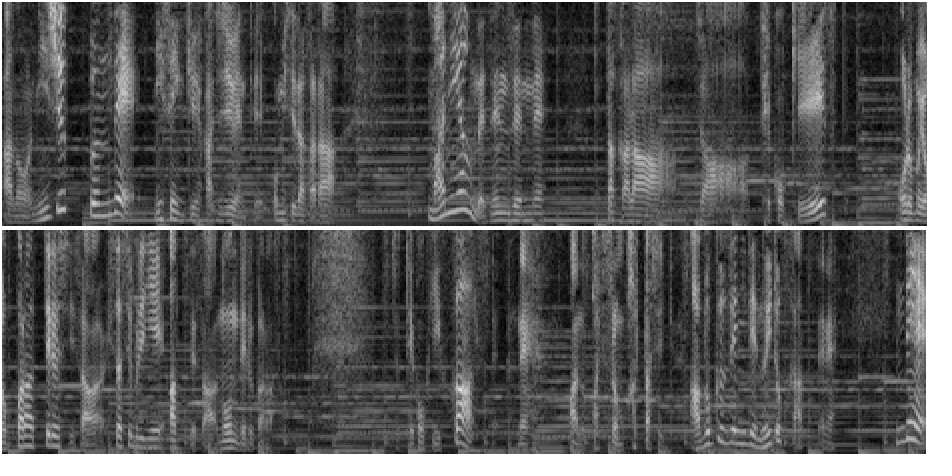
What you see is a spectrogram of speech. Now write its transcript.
あの、20分で2980円ってお店だから、間に合うんだよ、全然ね。だから、じゃあ、手こきーつって。俺も酔っ払ってるしさ、久しぶりに会ってさ、飲んでるからさ、ちょ、手こき行くか、つって。ね。あの、パチスロも買ったしって、あぶく銭で抜いとくか、つってね。で、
